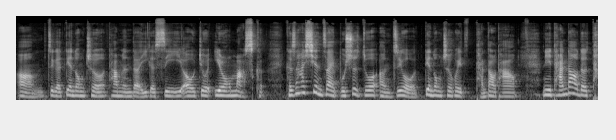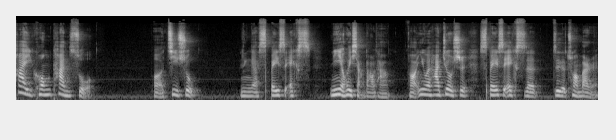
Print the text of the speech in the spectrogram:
嗯，这个电动车他们的一个 CEO 就 Elon Musk。可是他现在不是说，嗯，只有电动车会谈到他哦，你谈到的太空探索，呃，技术，那个 SpaceX，你也会想到他。啊，因为他就是 SpaceX 的这个创办人，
